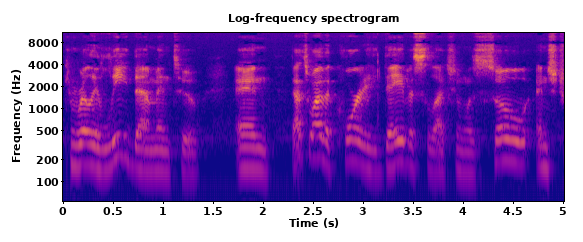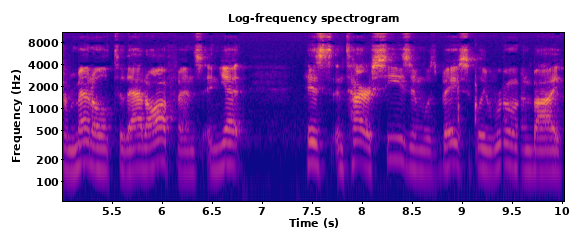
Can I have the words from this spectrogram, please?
can really lead them into. And that's why the Corey Davis selection was so instrumental to that offense. And yet, his entire season was basically ruined by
